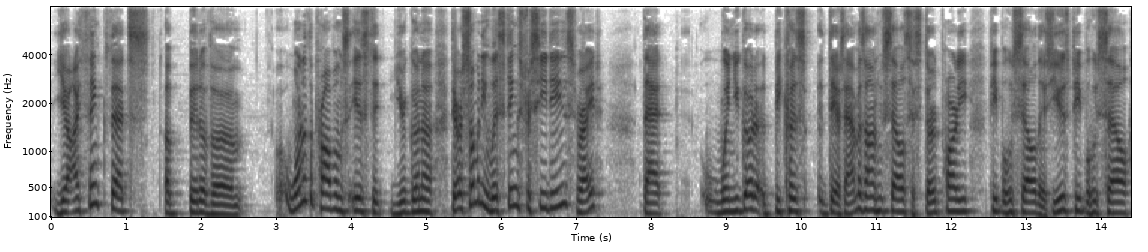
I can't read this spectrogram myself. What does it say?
Yeah, I think that's a bit of a one of the problems is that you're gonna there are so many listings for CDs, right? That when you go to because there's Amazon who sells, there's third party people who sell, there's used people who sell.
